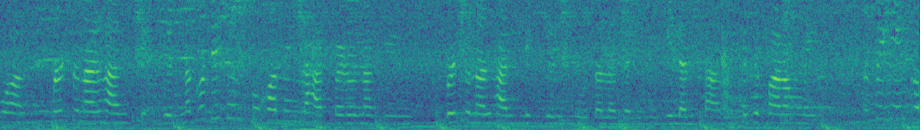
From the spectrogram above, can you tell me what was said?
po, personal handpick din. Nag-audition po kaming lahat pero naging personal handpick din po talaga yung ilan sa amin. Kasi parang may, sa tingin ko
